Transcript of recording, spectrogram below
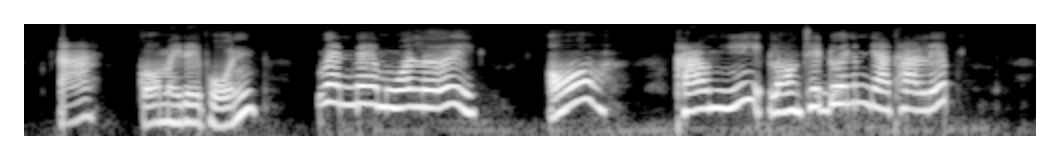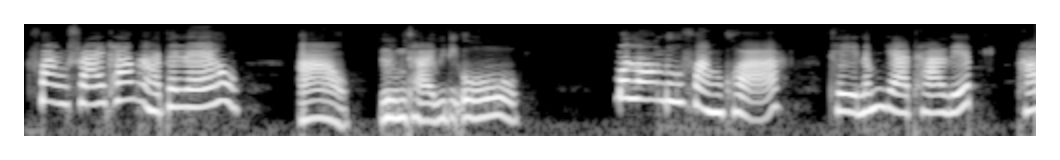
ๆอะก็ไม่ได้ผล แว่นแม่มัวเลย อ๋อ คราวนี้ลองเช็ดด้วยน้ำยาทาเล็บ ฝั่งซ้ายข้ามหายไปแล้ว อ้าว ลืมถ่ายวิดีโอ มาลองดูฝั่งขวา เทน้ำยาทาเล็บพา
